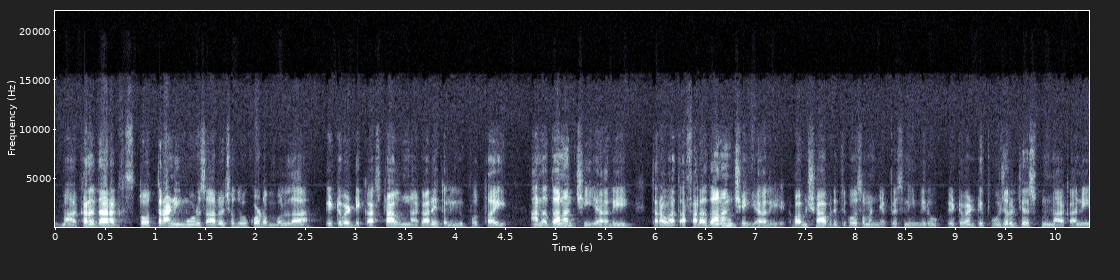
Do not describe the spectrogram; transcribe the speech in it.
మా కనదారక స్తోత్రాన్ని మూడు సార్లు చదువుకోవడం వల్ల ఎటువంటి కష్టాలున్నా కానీ తొలగిపోతాయి. అన్నదానం చేయాలి తర్వాత ఫలదానం చేయాలి వంశాభివృద్ధి కోసం అని చెప్పేసి మీరు ఎటువంటి పూజలు చేసుకున్నా కానీ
